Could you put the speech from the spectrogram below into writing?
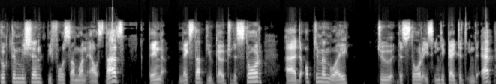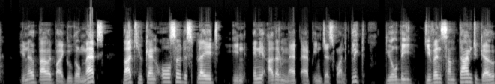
book the mission before someone else does. Then next up, you go to the store. Uh, the optimum way to the store is indicated in the app, you know, powered by Google Maps, but you can also display it in any other map app in just one click. You'll be given some time to go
